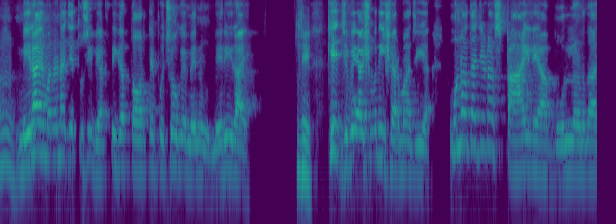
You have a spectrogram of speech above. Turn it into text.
ਹੂੰ ਮੇਰਾ ਇਹ ਮੰਨਣਾ ਜੇ ਤੁਸੀਂ ਵਿਅਕਤੀਗਤ ਤੌਰ ਤੇ ਪੁੱਛੋਗੇ ਮੈਨੂੰ ਮੇਰੀ رائے ਜੀ ਕਿ ਜਿਵੇਂ ਅਸ਼ਵਨੀ ਸ਼ਰਮਾ ਜੀ ਆ ਉਹਨਾਂ ਦਾ ਜਿਹੜਾ ਸਟਾਈਲ ਆ ਬੋਲਣ ਦਾ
